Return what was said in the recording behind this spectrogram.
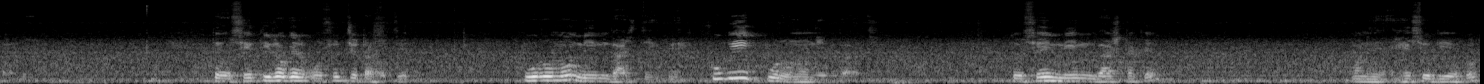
পাবে। তো স্মৃতি রোগের ওষুধ যেটা হচ্ছে, পুরনো নিম গাছ দেখবে। খুবই পুরনো নিম গাছ। তো সেই নিম গাছটাকে মানে হেসো দিয়ে হোক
